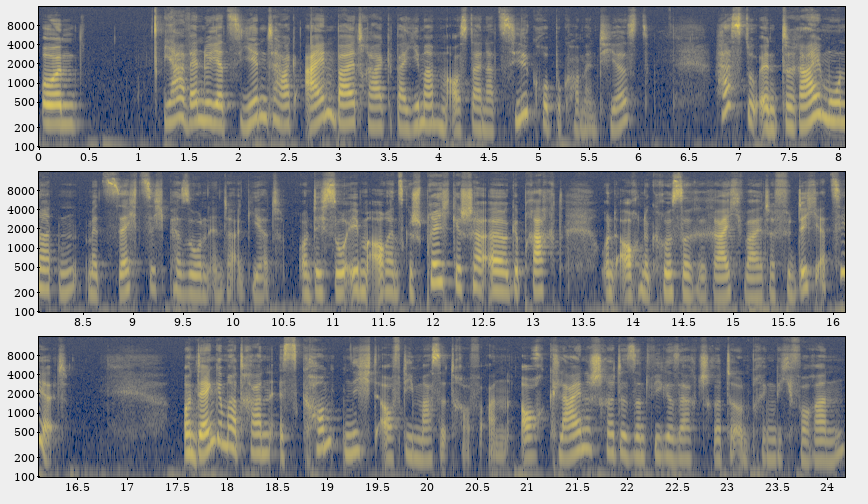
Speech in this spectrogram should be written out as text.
und ja, wenn du jetzt jeden Tag einen Beitrag bei jemandem aus deiner Zielgruppe kommentierst, hast du in drei Monaten mit 60 Personen interagiert und dich so eben auch ins Gespräch äh, gebracht und auch eine größere Reichweite für dich erzielt. Und denk immer dran, es kommt nicht auf die Masse drauf an. Auch kleine Schritte sind, wie gesagt, Schritte und bringen dich voran.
